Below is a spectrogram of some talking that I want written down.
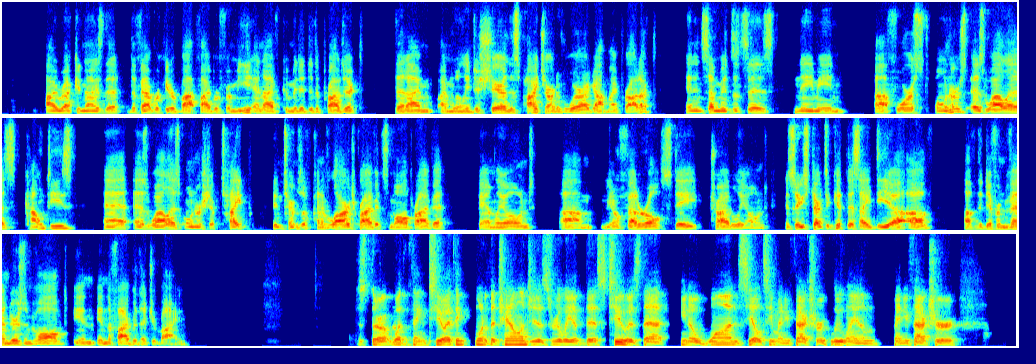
i recognize that the fabricator bought fiber from me and i've committed to the project that i'm i'm willing to share this pie chart of where i got my product. And in some instances naming uh, forest owners as well as counties uh, as well as ownership type in terms of kind of large private, small private, family owned, um, you know, federal, state, tribally owned. And so you start to get this idea of, of the different vendors involved in, in the fiber that you're buying. Just throw out one thing too. I think one of the challenges really of this too is that, you know, one CLT manufacturer, glulam manufacturer,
